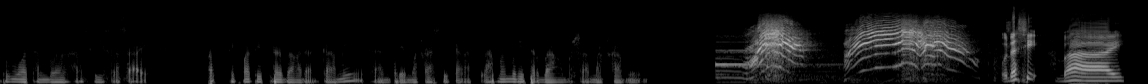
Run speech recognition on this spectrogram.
Pembuatan bagasi selesai. Tetap nikmati penerbangan dan kami dan terima kasih karena telah memilih terbang bersama kami. Udah sih. Bye.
